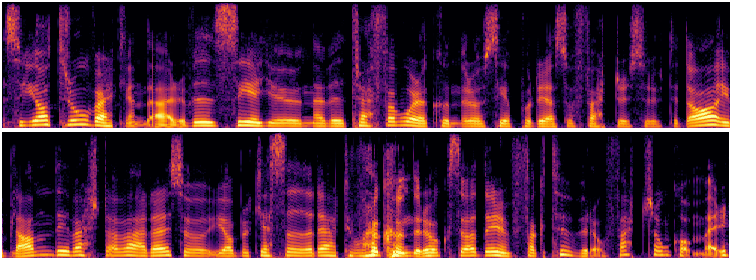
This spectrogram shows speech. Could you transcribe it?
Så jag tror verkligen där. Vi ser ju när vi träffar våra kunder och ser på deras offerter ser ut idag, ibland i värsta världar, så jag brukar säga det här till våra kunder också, det är en fakturaoffert som kommer.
